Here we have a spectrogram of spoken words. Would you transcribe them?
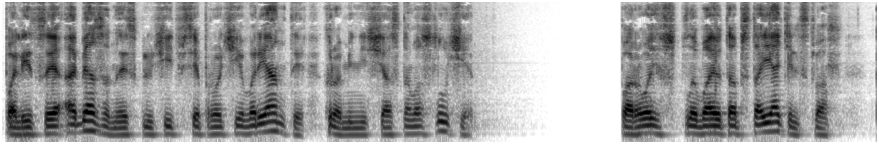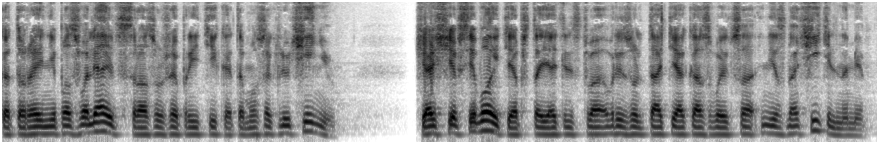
полиция обязана исключить все прочие варианты, кроме несчастного случая. Порой всплывают обстоятельства, которые не позволяют сразу же прийти к этому заключению. Чаще всего эти обстоятельства в результате оказываются незначительными –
